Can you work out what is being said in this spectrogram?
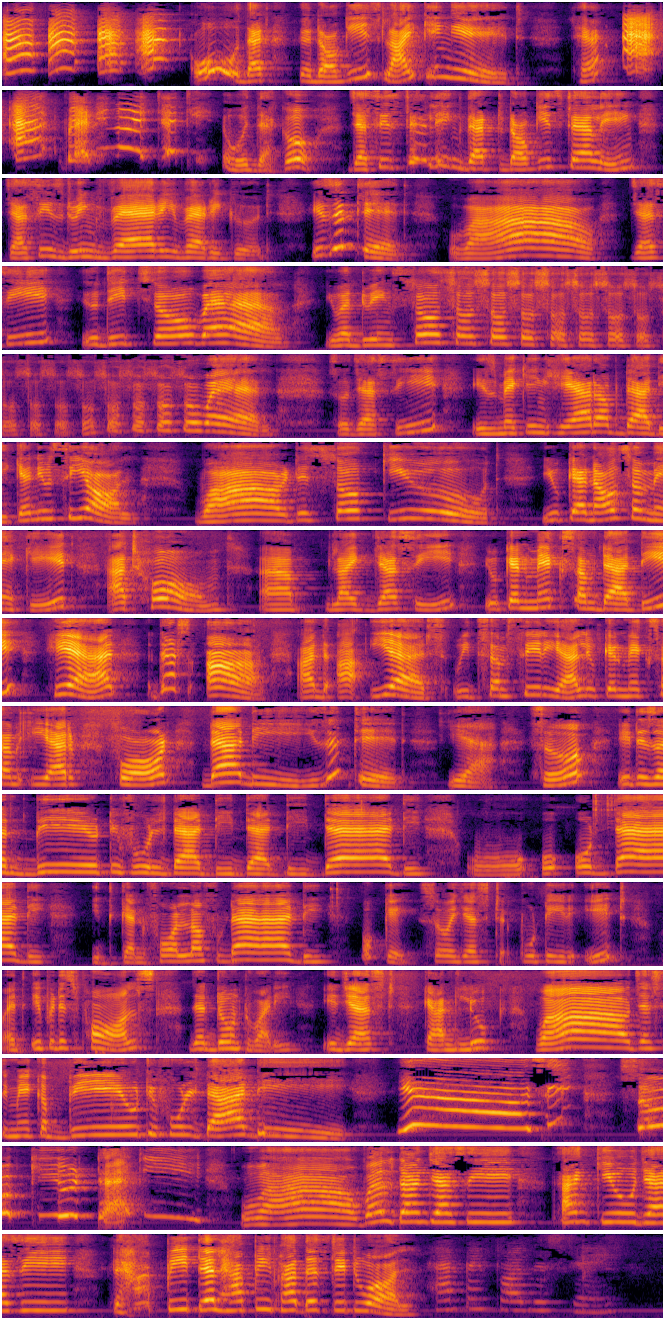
Ah, ah, ah, ah. Oh, that the doggy is liking it. Yeah? Ah, ah, very nice, Jessie. Oh, देखो, Jessie is telling, that doggy is telling, Jessie is doing very, very good. Isn't it? Wow, Jessie, you did so well. You are doing so, so, so, so, so, so, so, so, so, so, so, so, so, so, so, so well. So Jessie is making hair of daddy. Can you see all? Wow, it is so cute. You can also make it at home uh, like Jessie. You can make some daddy hair. That's all. And uh, ears with some cereal. You can make some ear for daddy, isn't it? Yeah. So it is a beautiful daddy, daddy, daddy. Oh, oh, oh, daddy. It can fall off daddy. Okay. So just put it. But if it is false, then don't worry. You just can look. Wow. Just make a beautiful daddy. Yeah. See? So cute daddy. Wow. Well done, Jessie. Thank you, Jessie. Happy, tell happy Father's Day to all. Happy father's Day.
